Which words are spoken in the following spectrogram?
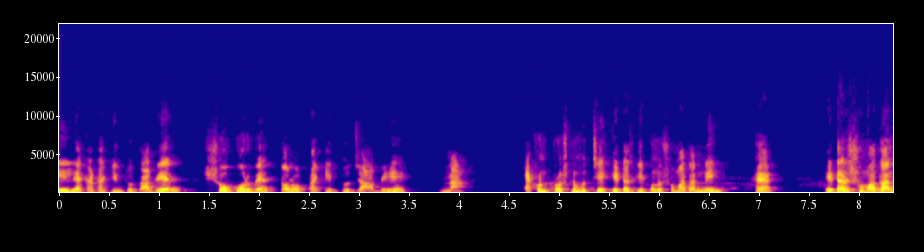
এই লেখাটা কিন্তু তাদের শো করবে, তলবটা কিন্তু যাবে না। এখন প্রশ্ন হচ্ছে, এটার কি কোনো সমাধান নেই? হ্যাঁ এটার সমাধান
